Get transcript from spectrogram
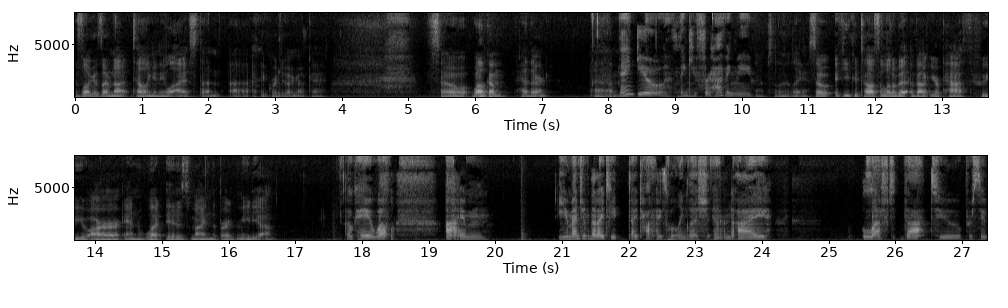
As long as I'm not telling any lies, then uh, I think we're doing okay. So, welcome, Heather. Um, Thank you. Thank you for having me. absolutely. So, if you could tell us a little bit about your path, who you are, and what is Mind the Bird Media. Okay, well, I'm you mentioned that I I taught high school English and I left that to pursue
